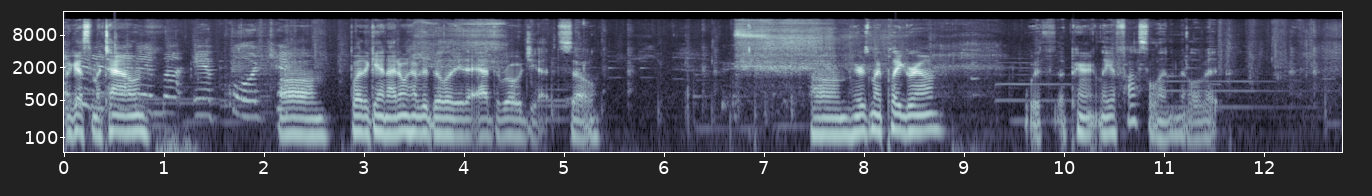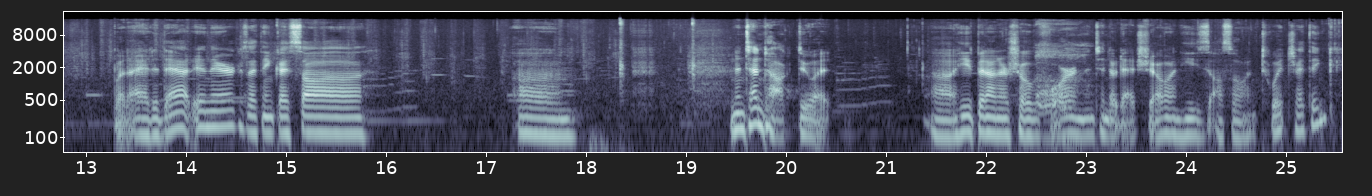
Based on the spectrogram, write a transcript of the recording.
I guess my town. My. Um, but again, I don't have the ability to add the roads yet, so. Um, here's my playground with apparently a fossil in the middle of it. But I added that in there because I think I saw um, Nintendo talk do it. Uh, he's been on our show before, a Nintendo Dad Show, and he's also on Twitch, I think.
